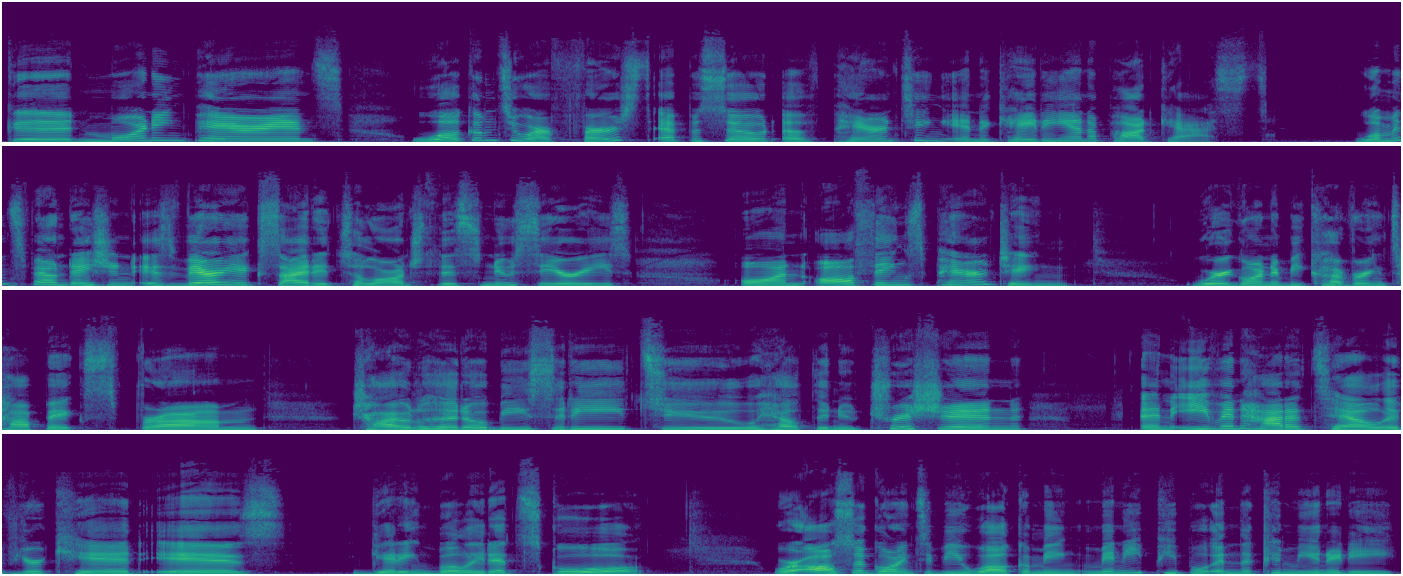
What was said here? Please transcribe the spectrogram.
Good morning, parents. Welcome to our first episode of Parenting in Acadiana podcast. Women's Foundation is very excited to launch this new series on all things parenting. We're going to be covering topics from childhood obesity to health and nutrition, and even how to tell if your kid is getting bullied at school. We're also going to be welcoming many people in the community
